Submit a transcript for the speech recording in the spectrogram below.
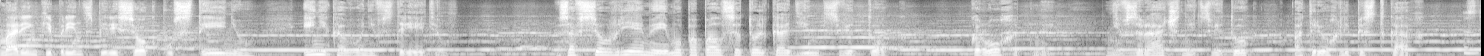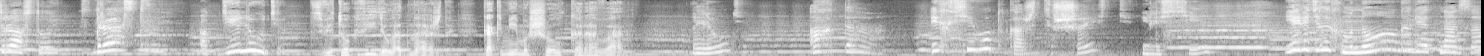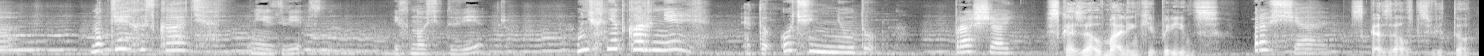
Маленький принц пересек пустыню и никого не встретил. За все время ему попался только один цветок. Крохотный, невзрачный цветок о трех лепестках. Здравствуй. Здравствуй. А где люди? Цветок видел однажды, как мимо шел караван. Люди? Ах да, их всего-то, кажется, шесть или семь. Я видел их много лет назад. Но где их искать, неизвестно. Их носит ветер. У них нет корней. Это очень неудобно. Прощай. Сказал маленький принц. Прощай. Сказал цветок.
